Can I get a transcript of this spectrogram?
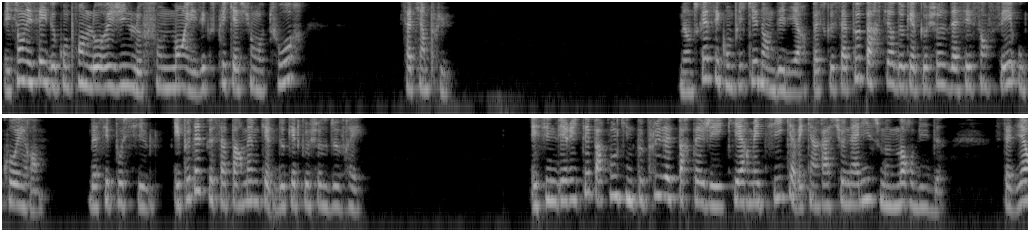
mais si on essaye de comprendre l'origine, le fondement et les explications autour, ça tient plus. Mais en tout cas, c'est compliqué dans le délire, parce que ça peut partir de quelque chose d'assez sensé ou cohérent, d'assez possible, et peut-être que ça part même de quelque chose de vrai. Et c'est une vérité par contre qui ne peut plus être partagée, qui est hermétique avec un rationalisme morbide. C'est-à-dire,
